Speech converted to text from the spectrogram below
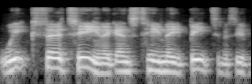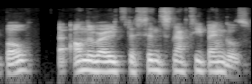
Week 13 against team they beat in the Super Bowl uh, on the road to the Cincinnati Bengals.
